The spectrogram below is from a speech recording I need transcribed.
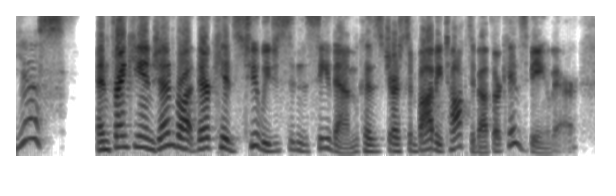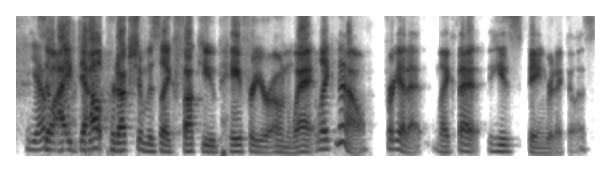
Yes. And Frankie and Jen brought their kids too. We just didn't see them because Justin Bobby talked about their kids being there. Yep. So I doubt production was like, fuck you, pay for your own way. Like, no, forget it. Like that, he's being ridiculous.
